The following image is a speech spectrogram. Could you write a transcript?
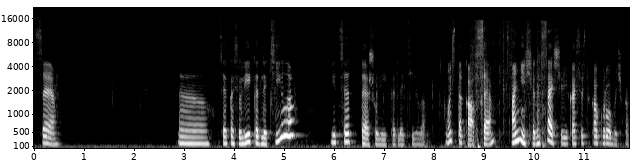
Це Е, це якась олійка для тіла. І це теж олійка для тіла. Ось така все. А ні, ще не все, ще якась ось така коробочка.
